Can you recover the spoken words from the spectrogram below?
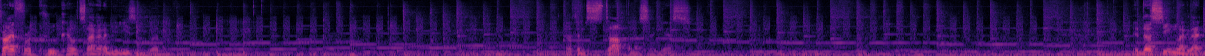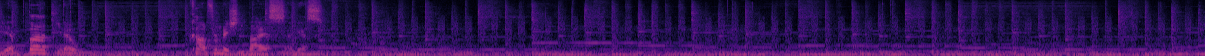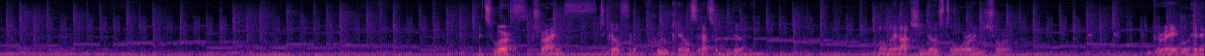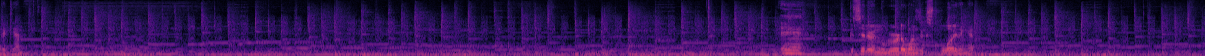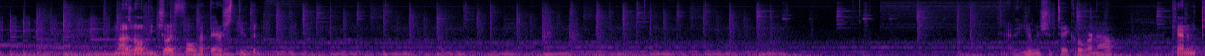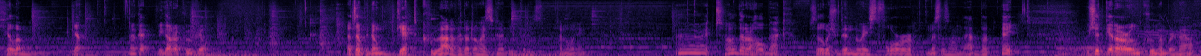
Try for a crew kill. It's not gonna be easy, but... Nothing's stopping us, I guess. It does seem like that, yeah, but, you know... Confirmation bias, I guess. Worth trying to go for the crew kill, so that's what I'm doing. Moment that action goes to orange or gray, we'll hit it again. Eh, considering we're the ones exploiting it. Might as well be joyful that they're stupid. Should take over now. Can we kill him? Yep. Okay, we got our crew kill. Let's hope we don't get crew out of it, otherwise it's going to be pretty annoying. Alright, well, we got our hull back. Still wish we didn't waste four missiles on that, but hey, we should get our own crew member now.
